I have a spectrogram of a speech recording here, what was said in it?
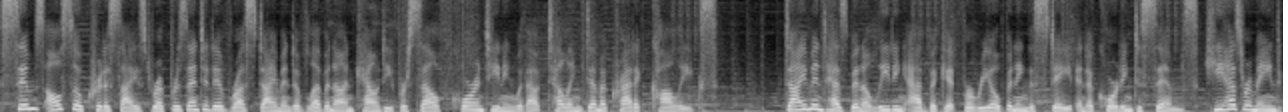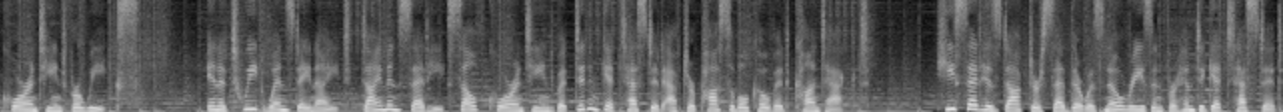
Sims also criticized Representative Russ Diamond of Lebanon County for self-quarantining without telling Democratic colleagues. Diamond has been a leading advocate for reopening the state and according to Sims, he has remained quarantined for weeks. In a tweet Wednesday night, Diamond said he self-quarantined but didn't get tested after possible COVID contact. He said his doctor said there was no reason for him to get tested,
